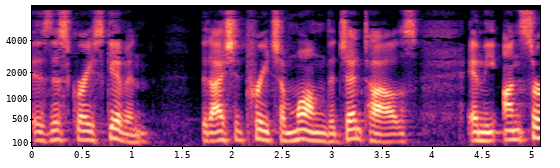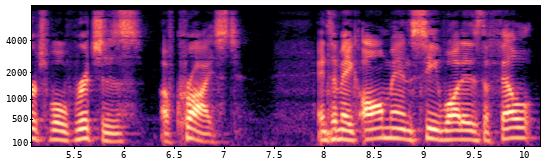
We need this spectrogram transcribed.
is this grace given, that I should preach among the Gentiles in the unsearchable riches of Christ, and to make all men see what is the, fel-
